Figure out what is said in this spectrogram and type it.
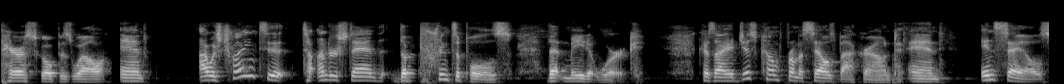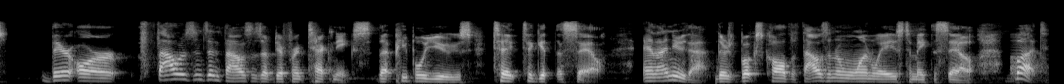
Periscope as well. And I was trying to to understand the principles that made it work. Because I had just come from a sales background and in sales there are thousands and thousands of different techniques that people use to, to get the sale. And I knew that. There's books called The Thousand and One Ways to Make the Sale. But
